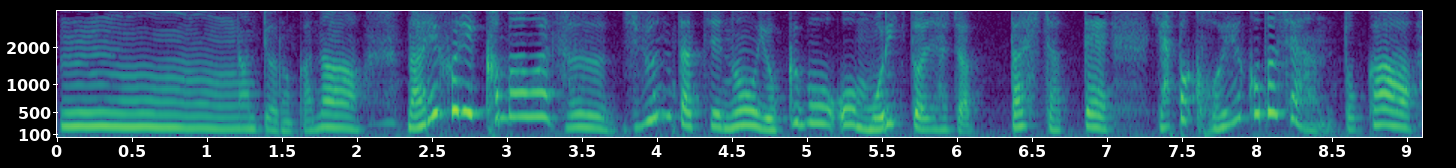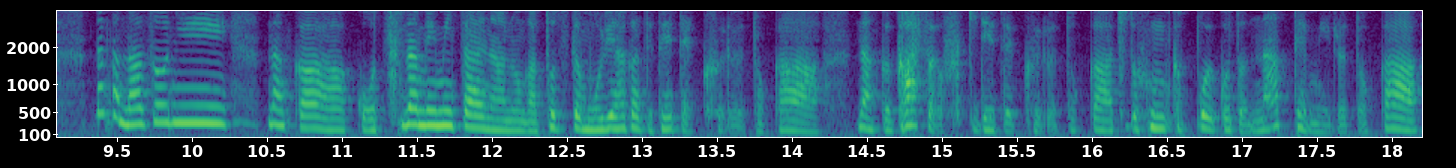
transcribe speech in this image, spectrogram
うーん何て言うのかな。なりふり構わず自分たちの欲望をもりっとしちゃって出しちゃってやっぱこういうことじゃんとかなんか謎になんかこう津波みたいなのが突然盛り上がって出てくるとかなんかガスが吹き出てくるとかちょっと噴火っぽいことになってみるとか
